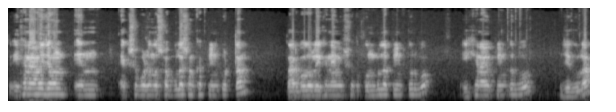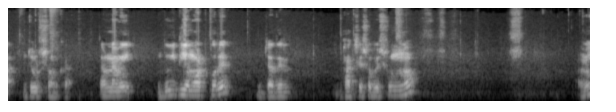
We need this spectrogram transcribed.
তো এখানে আমি যেমন এন একশো পর্যন্ত সবগুলো সংখ্যা প্রিন্ট করতাম, তার বদলে এখানে আমি শুধু কোনগুলো প্রিন্ট করব? এখানে আমি প্রিন্ট করব যেগুলা জোড় সংখ্যা। তার মানে আমি দুই দিয়ে মট করে যাদের ভাগশেষ হবে শূন্য, আমি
